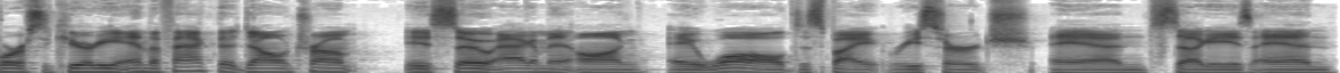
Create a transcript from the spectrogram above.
border security. And the fact that Donald Trump is so adamant on a wall, despite research and studies and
